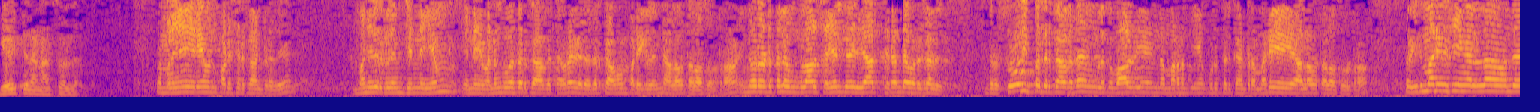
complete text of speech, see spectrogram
எழுத்துல நான் சொல்ல. நம்மளே இறைவன் படைச்சிருக்கான்றது. மனிதர்களையும் சின்னையும் என்னை வணங்குவதற்காக தவிர வேறு எதற்காகவும் படைகள் என்று அளவு தலா சொல்றான். இன்னொரு இடத்துல உங்களால் செயல்களில் யார் சிறந்தவர்கள் என்று சோதிப்பதற்காக தான் உங்களுக்கு வாழ்வையும் இந்த மரணத்தையும் கொடுத்துருக்கன்ற மாதிரி அளவு தலா சொல்றான். ஸோ இது மாதிரி விஷயங்கள்லாம் வந்து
